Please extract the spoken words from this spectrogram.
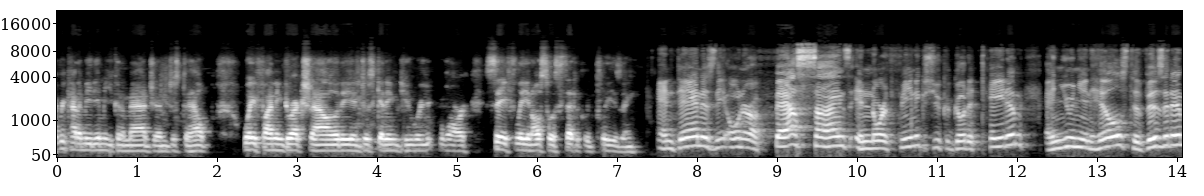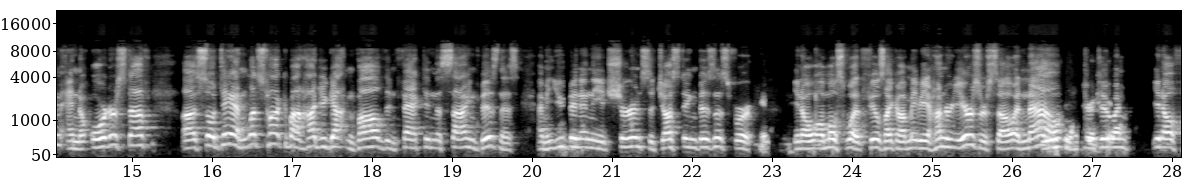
every kind of medium you can imagine just to help wayfinding directionality and just getting to where you are safely and also aesthetically pleasing and Dan is the owner of Fast Signs in North Phoenix. You could go to Tatum and Union Hills to visit him and to order stuff. Uh, so, Dan, let's talk about how you got involved, in fact, in the sign business. I mean, you've been in the insurance adjusting business for, you know, almost what feels like uh, maybe 100 years or so. And now you're doing you know,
